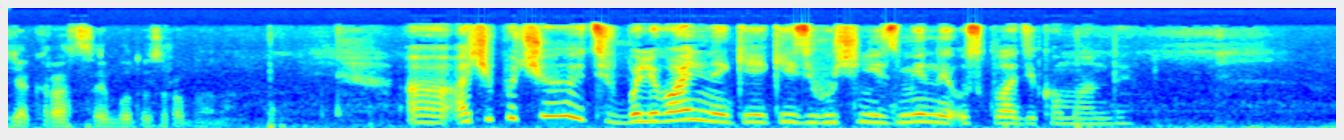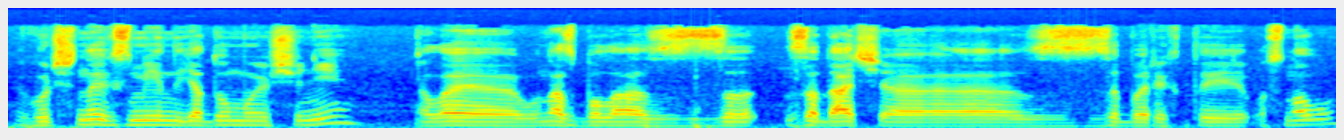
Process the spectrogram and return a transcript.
якраз це буде зроблено. А а чи почують вболівальники якісь гучні зміни у складі команди? Гучних змін, я думаю, що ні. Але у нас була задача зберегти основу,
